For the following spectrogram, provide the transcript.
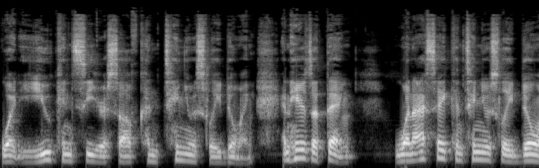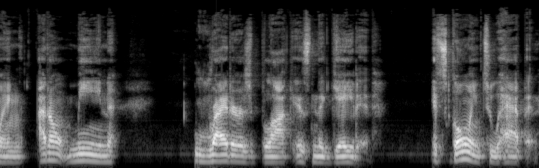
what you can see yourself continuously doing. And here's the thing when I say continuously doing, I don't mean writer's block is negated. It's going to happen.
